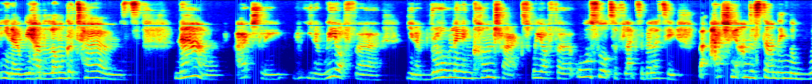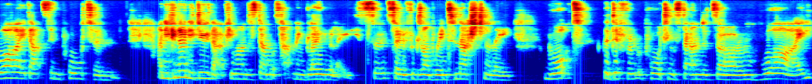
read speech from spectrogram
you know we had longer terms. Now actually you know we offer you know rolling contracts. We offer all sorts of flexibility but actually understanding the why that's important. And you can only do that if you understand what's happening globally. So so for example internationally what the different reporting standards are and why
